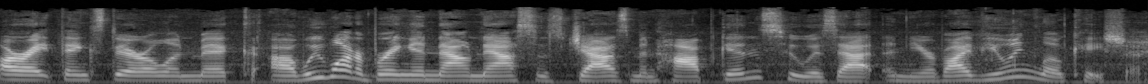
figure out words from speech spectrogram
All right, thanks, Daryl and Mick. Uh, we want to bring in now NASA's Jasmine Hopkins, who is at a nearby viewing location.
